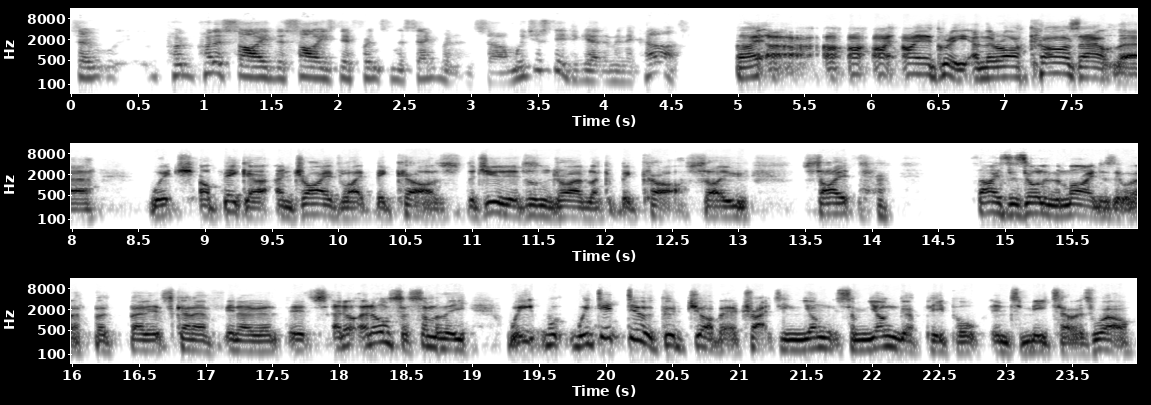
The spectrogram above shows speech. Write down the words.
So put put aside the size difference in the segment and so on. We just need to get them in the cars. I, I, I, I agree. And there are cars out there which are bigger and drive like big cars. The Giulia doesn't drive like a big car. So size, size is all in the mind, as it were. But but it's kind of, you know, it's and, and also some of the we we did do a good job at attracting young some younger people into Mito as well.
